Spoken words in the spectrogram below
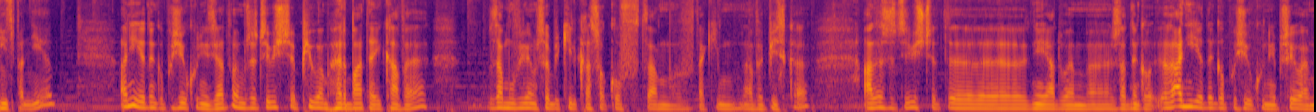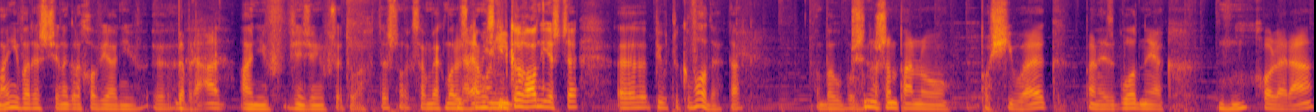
Nic pan nie jadł? Ani jednego posiłku nie zjadłem. Rzeczywiście piłem herbatę i kawę zamówiłem sobie kilka soków tam w takim na wypiskę, ale rzeczywiście e, nie jadłem e, żadnego, ani jednego posiłku nie przyjąłem, ani w areszcie na Grochowie, ani, w, e, Dobra, a ani w więzieniu w Przytułach. Zresztą tak samo jak Mariusz No, ale Kamiński, oni- tylko on jeszcze e, pił tylko wodę, tak? Przynoszą panu posiłek, pan jest głodny jak mhm. cholera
